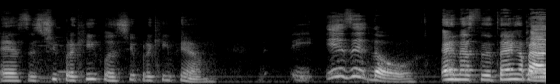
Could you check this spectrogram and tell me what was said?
as it's cheaper to keep him, it's cheaper to keep him. is it though? And that's the thing about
